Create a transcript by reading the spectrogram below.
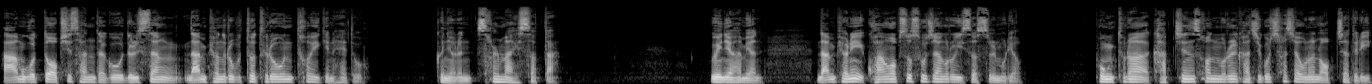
아무것도 없이 산다고 늘상 남편으로부터 들어온 터이긴 해도 그녀는 설마 했었다. 왜냐하면 남편이 광업소 소장으로 있었을 무렵 봉투나 값진 선물을 가지고 찾아오는 업자들이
